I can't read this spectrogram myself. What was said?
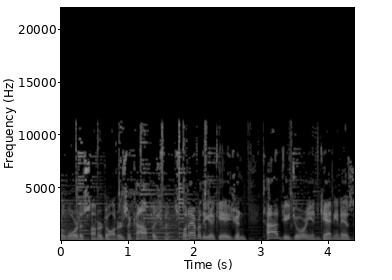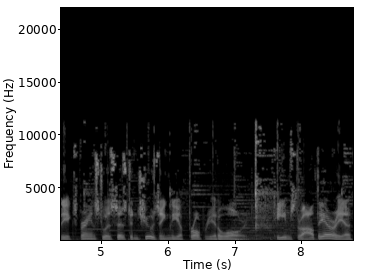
Reward a son or daughter's accomplishments. Whatever the occasion, Taji Jewelry and Kenyon has the experience to assist in choosing the appropriate award. Teams throughout the area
